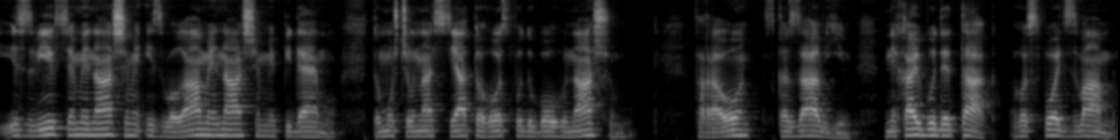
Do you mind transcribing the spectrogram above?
і з вівцями нашими, і з волами нашими підемо, тому що у нас свято Господу Богу нашому. Фараон сказав їм: Нехай буде так, Господь з вами.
